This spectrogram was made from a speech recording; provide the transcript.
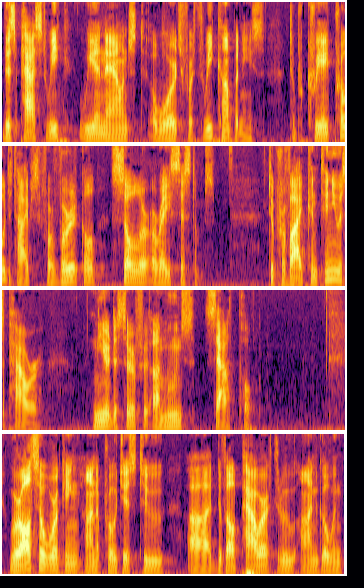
This past week, we announced awards for three companies to create prototypes for vertical solar array systems to provide continuous power near the surf- uh, moon's south pole. We're also working on approaches to uh, develop power through ongoing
